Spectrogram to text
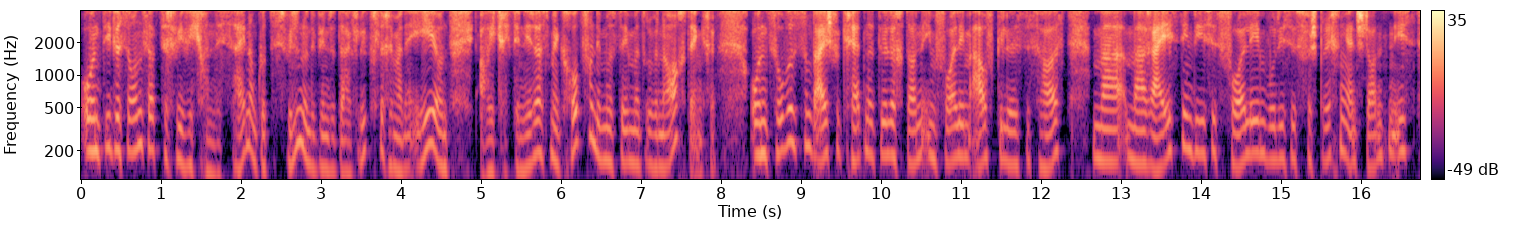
Und die Person sagt sich, wie, wie kann das sein, um Gottes Willen? Und ich bin total glücklich in meiner Ehe, und, aber ich kriege den nicht aus meinem Kopf und ich muss da immer drüber nachdenken. Und sowas zum Beispiel gehört natürlich dann im Vorleben aufgelöst. Das heißt, man, man reist in dieses Vorleben, wo dieses Versprechen entstanden ist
